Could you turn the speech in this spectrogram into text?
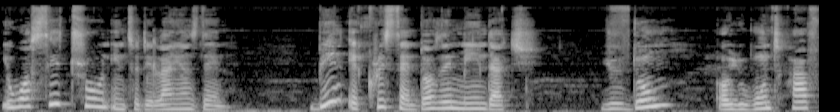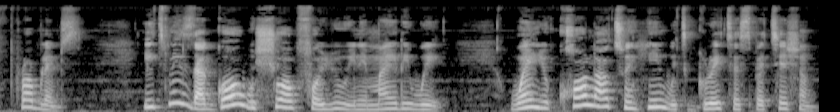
He was still thrown into the lion's den. Being a Christian doesn't mean that you don't or you won't have problems. It means that God will show up for you in a mighty way when you call out to Him with great expectation.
